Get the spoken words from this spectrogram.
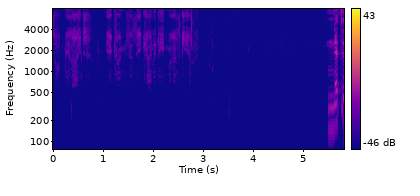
Tut mir leid. Wir können für Sie keine Leben riskieren. Nette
